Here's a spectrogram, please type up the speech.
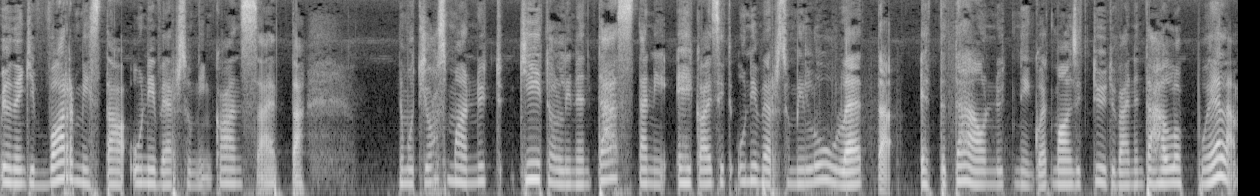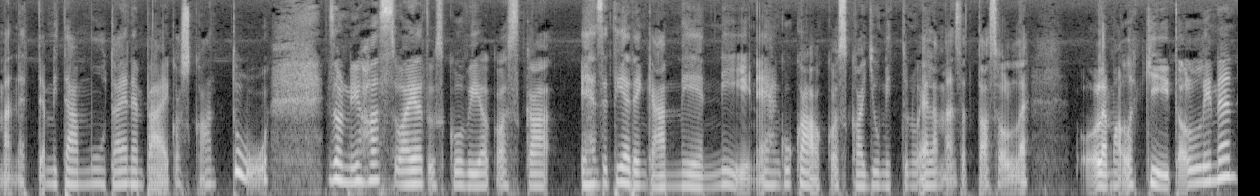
jotenkin varmistaa universumin kanssa, että no mut jos mä oon nyt kiitollinen tästä, niin ei kai sit universumi luule, että että tämä on nyt niin kuin, että mä oon sit tyytyväinen tähän loppuelämän, että mitään muuta enempää ei koskaan tuu. Se on niin hassu ajatuskuvio, koska eihän se tietenkään mene niin. Eihän kukaan ole koskaan jumittunut elämänsä tasolle olemalla kiitollinen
